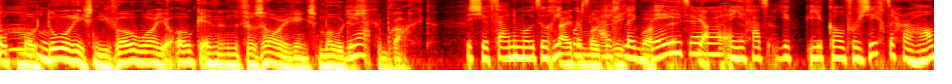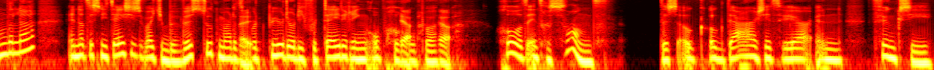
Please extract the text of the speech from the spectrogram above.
op Oh. motorisch niveau word je ook in een verzorgingsmodus Ja. gebracht. Dus je fijne motoriek Fijne wordt motoriek eigenlijk wordt, eh, beter. ja. En je, gaat, je, je kan voorzichtiger handelen. En dat is niet eens iets wat je bewust doet, maar dat Nee. wordt puur door die vertedering opgeroepen. ja. Goh, wat interessant. Dus ook, ook daar zit weer een functie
